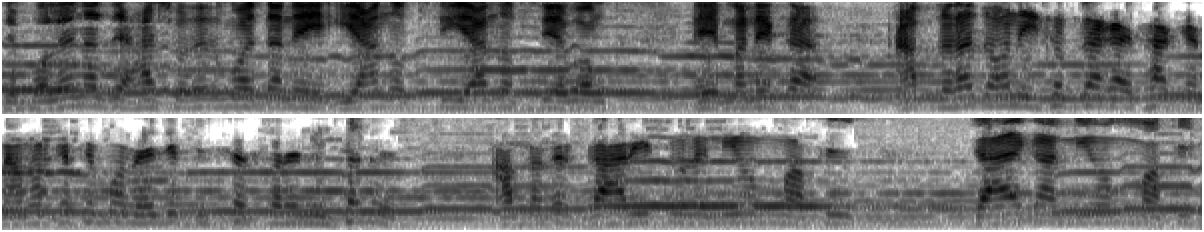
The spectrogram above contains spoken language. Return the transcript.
যে বলে না যে হাসরের ময়দানে ইয়ানপসি ইয়ানপসি এবং মানে একটা আপনারা যখন এইসব জায়গায় থাকেন, আমার কাছে মনে হয় যে বিশ্বাস করেন এখানে আপনাদের গাড়ি চলে, নিয়ম মাফিক, জায়গা নিয়ম মাফিক,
